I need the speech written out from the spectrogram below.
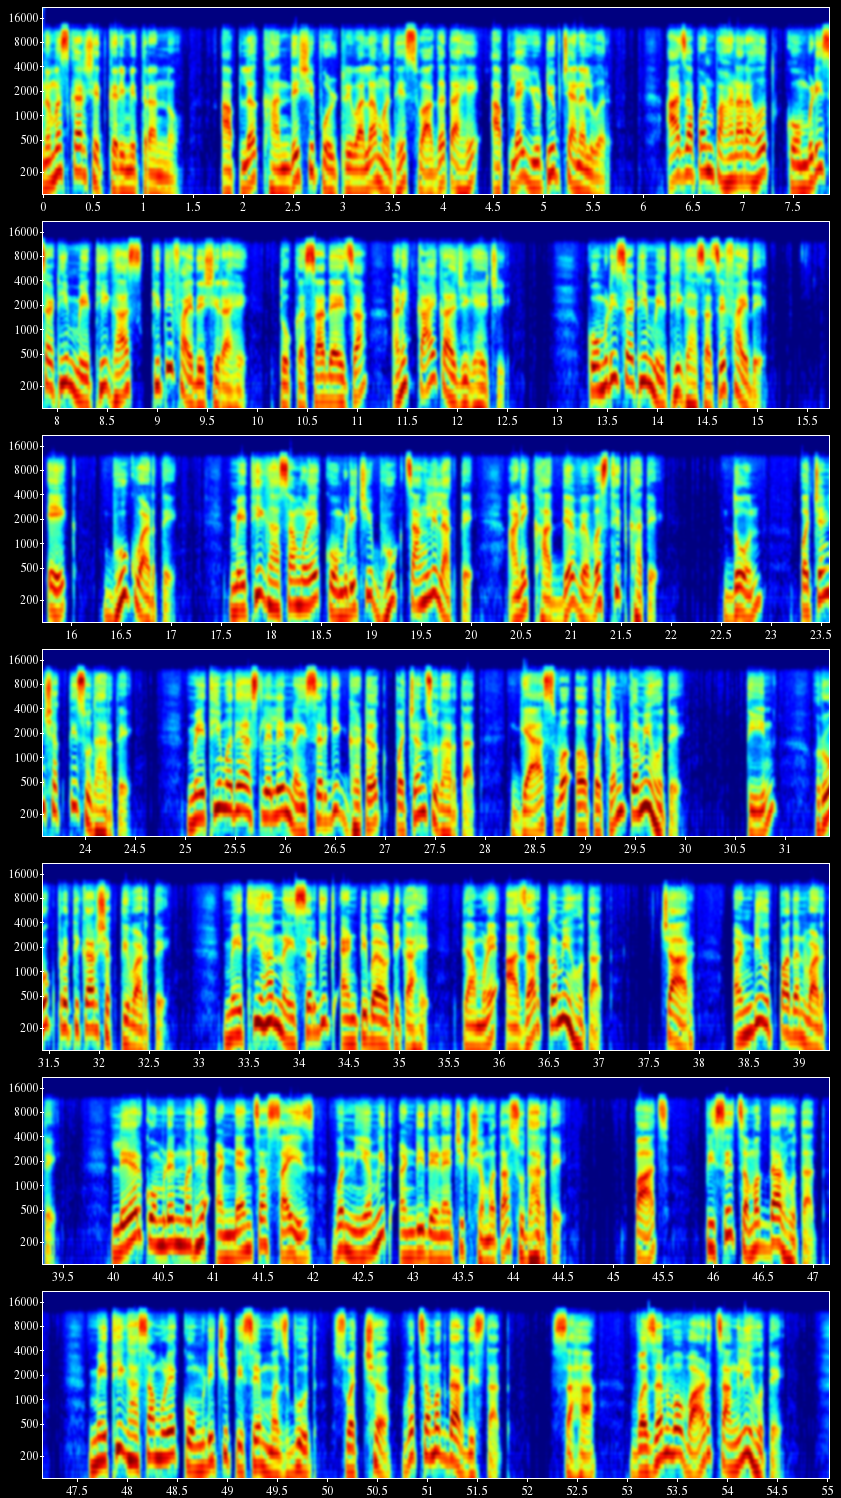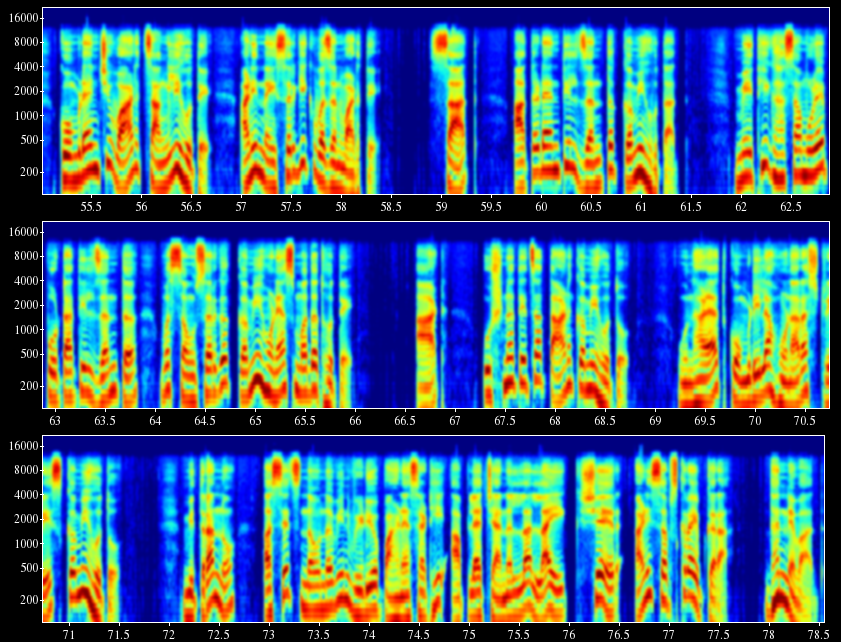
नमस्कार शेतकरी मित्रांनो. आपलं खानदेशी पोल्ट्रीवालामध्ये स्वागत आहे आपल्या यूट्यूब चॅनलवर. आज आपण पाहणार आहोत कोंबडीसाठी मेथी घास किती फायदेशीर आहे तो कसा द्यायचा आणि काय काळजी घ्यायची? कोंबडीसाठी मेथी घासाचे फायदे. एक भूक वाढते. मेथी घासामुळे कोंबडीची भूक चांगली लागते आणि खाद्य व्यवस्थित खाते. दोन पचनशक्ती सुधारते. मेथीमध्ये असलेले नैसर्गिक घटक पचन सुधारतात गॅस व अपचन कमी होते. तीन रोगप्रतिकारशक्ती वाढते. मेथी हा नैसर्गिक अँटीबायोटिक आहे त्यामुळे आजार कमी होतात. चार अंडी उत्पादन वाढते. लेयर कोंबड्यांमध्ये अंड्यांचा साईज व नियमित अंडी देण्याची क्षमता सुधारते. पाच पिसे चमकदार होतात. मेथी घासामुळे कोंबडीची पिसे मजबूत स्वच्छ व चमकदार दिसतात. सहा वजन व वाढ चांगली होते. कोंबड्यांची वाढ चांगली होते आणि नैसर्गिक वजन वाढते. सात आतड्यांतील जंत कमी होतात. मेथी घासामुळे पोटातील जंत व संसर्ग कमी होण्यास मदत होते. आठ उष्णतेचा ताण कमी होतो. उन्हाळ्यात कोंबडीला होणारा स्ट्रेस कमी होतो. मित्रांनो असेच नवनवीन व्हिडिओ पाहण्यासाठी आपल्या चॅनलला लाईक शेअर आणि सबस्क्राईब करा. धन्यवाद.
